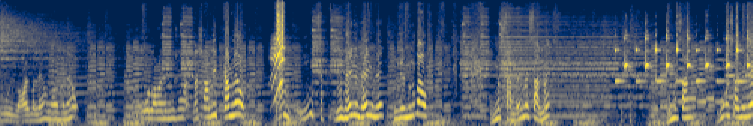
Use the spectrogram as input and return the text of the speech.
โอ้ยลอยมาแล้วลอยมาแล้วโอ้ลอยมาแล้วนะชานะชารีบกำเร็วกำโอ้ยอยู่ไหนอยู่ไหนอยู่ไหนอยู่ในมือเปล่าโอ้มันสั่นไหมมันสั่นไหมโอ้มันสั่นโอ้มันสั่นยังไง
